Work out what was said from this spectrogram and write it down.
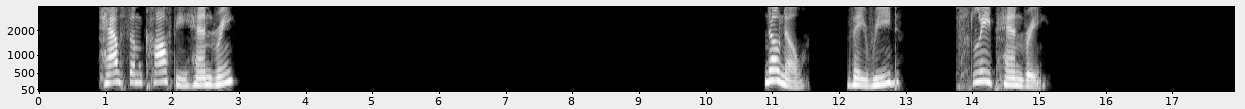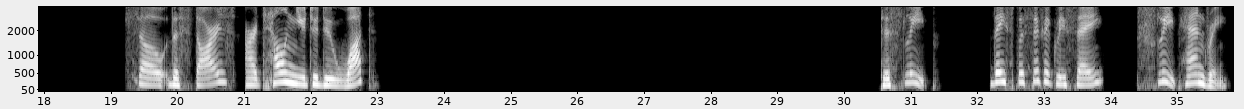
Have some coffee, Henry. No, no. They read, Sleep, Henry. So the stars are telling you to do what? To sleep. They specifically say, Sleep, Henry.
